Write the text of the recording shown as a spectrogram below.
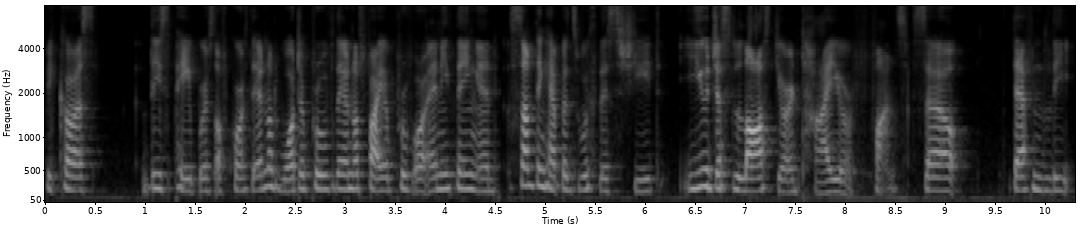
because these papers, of course, they're not waterproof, they're not fireproof or anything, and something happens with this sheet, you just lost your entire funds. So definitely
